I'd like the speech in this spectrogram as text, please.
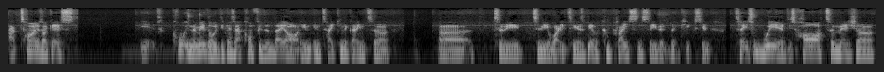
at times, I guess, it's caught in the middle. It depends how confident they are in, in taking the game to uh, to the to the away team. There's a bit of a complacency that, that kicks in. So it's weird. It's hard to measure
